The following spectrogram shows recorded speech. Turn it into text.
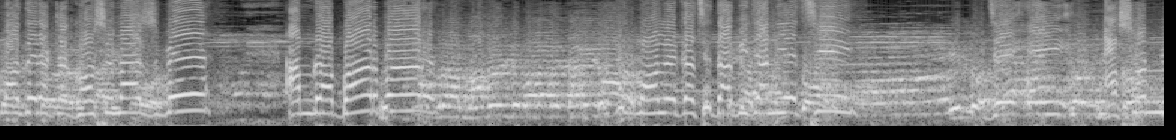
আমাদের একটা ঘোষণা আসবে। আমরা বারবার মহলের কাছে দাবি জানিয়েছি যে এই আসন্ন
